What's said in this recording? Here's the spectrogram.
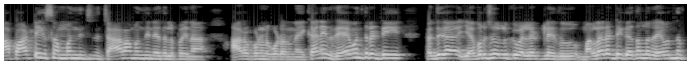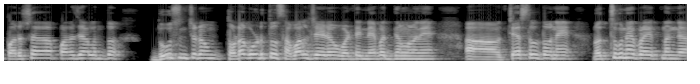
ఆ పార్టీకి సంబంధించిన చాలా మంది నేతలపైన ఆరోపణలు కూడా ఉన్నాయి. కానీ రేవంత్ రెడ్డి పెద్దగా ఎవరి జోలికి వెళ్ళట్లేదు. మల్లారెడ్డి గతంలో రేవంత్ పరుష పదజాలంతో దూషించడం తొడగొడుతూ సవాల్ చేయడం వంటి నేపథ్యంలోనే చేష్టలతోనే నొచ్చుకునే ప్రయత్నంగా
